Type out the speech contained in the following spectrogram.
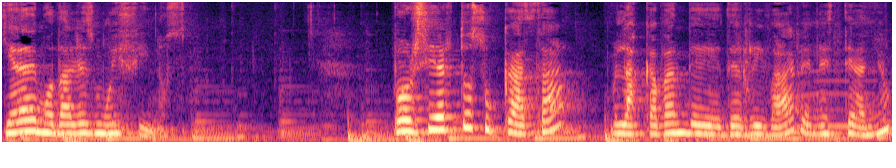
Y era de modales muy finos. Por cierto, su casa la acaban de derribar en este año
